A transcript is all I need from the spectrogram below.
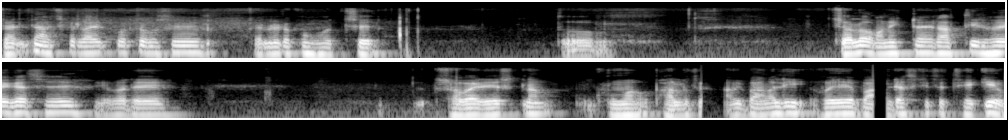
জানি না, আজকে লাইভ করতে বসে কেন এরকম হচ্ছে। তো চলো, অনেকটাই রাত্রির হয়ে গেছে। এবারে সবাই রেস্ট নাও, ঘুমাও, ভালো আমি বাঙালি হয়ে ইন্ডাস্ট্রিতে থেকেও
